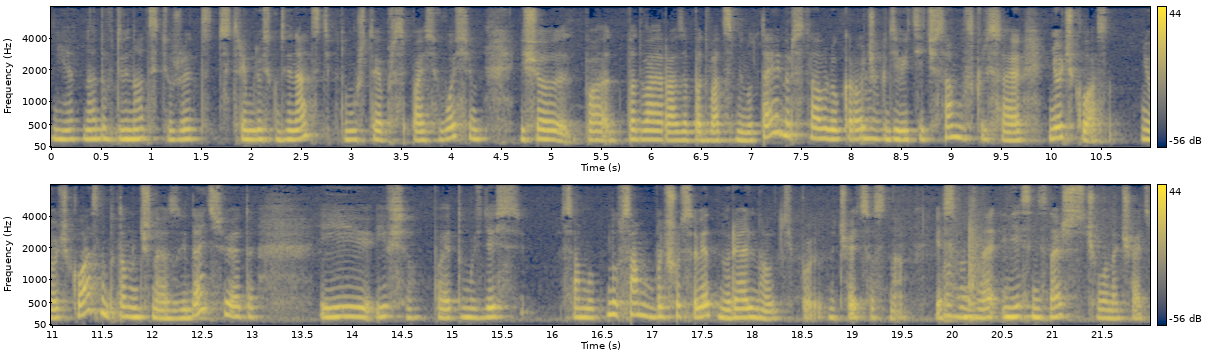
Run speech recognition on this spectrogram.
нет, надо в 12 уже стремлюсь к 12, потому что я просыпаюсь в 8, еще по, по два раза по 20 минут таймер ставлю, короче, mm-hmm. к 9 часам воскресаю. Не очень классно. Не очень классно, потом начинаю заедать все это, и, и все. Поэтому здесь самый, ну, самый большой совет, ну, реально, типа, начать со сна если, угу. не, зна... если не знаешь, с чего начать.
